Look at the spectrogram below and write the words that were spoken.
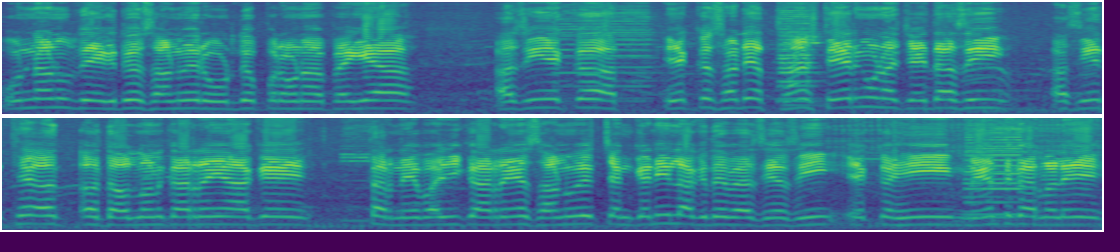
ਉਹਨਾਂ ਨੂੰ ਦੇਖਦੇ ਹੋਏ ਸਾਨੂੰ ਇਹ ਰੋਡ ਦੇ ਉੱਪਰ ਆਉਣਾ ਪੈ ਗਿਆ। ਅਸੀਂ ਇੱਕ ਇੱਕ ਸਾਡੇ ਹੱਥਾਂ ਸਟੇਅਰਿੰਗ ਹੋਣਾ ਚਾਹੀਦਾ ਸੀ। ਅਸੀਂ ਇੱਥੇ ਅ- ਅੰਦੋਲਨ ਕਰ ਰਹੇ ਹਾਂ ਆ ਕੇ, ਧਰਨੇਬਾਜ਼ੀ ਕਰ ਰਹੇ ਹਾਂ। ਸਾਨੂੰ ਇਹ ਚੰਗੇ ਨਹੀਂ ਲੱਗਦੇ ਵੈਸੇ ਅਸੀਂ। ਇੱਕ ਅਸੀਂ ਮਿਹਨਤ ਕਰਨ ਵਾਲੇ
